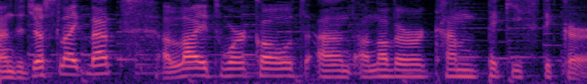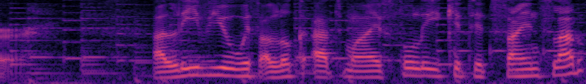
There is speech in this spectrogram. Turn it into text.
And just like that, a light workout and another Kanpeki sticker. I'll leave you with a look at my fully kitted science lab.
